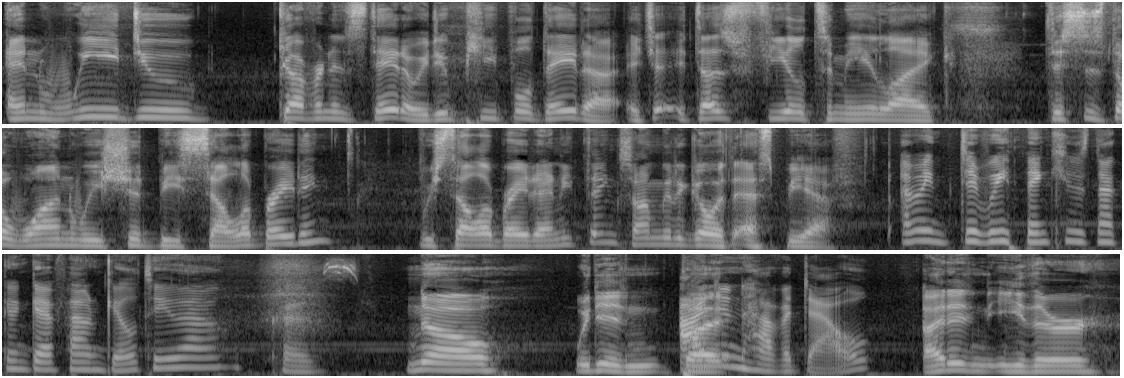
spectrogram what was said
And we do governance data. We do people data. It, it does feel to me like this is the one we should be celebrating. We celebrate anything, so I'm going to go with SBF. I mean, did we think he was not going to get found guilty though? Because No, we didn't. But I didn't have a doubt. I didn't either.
